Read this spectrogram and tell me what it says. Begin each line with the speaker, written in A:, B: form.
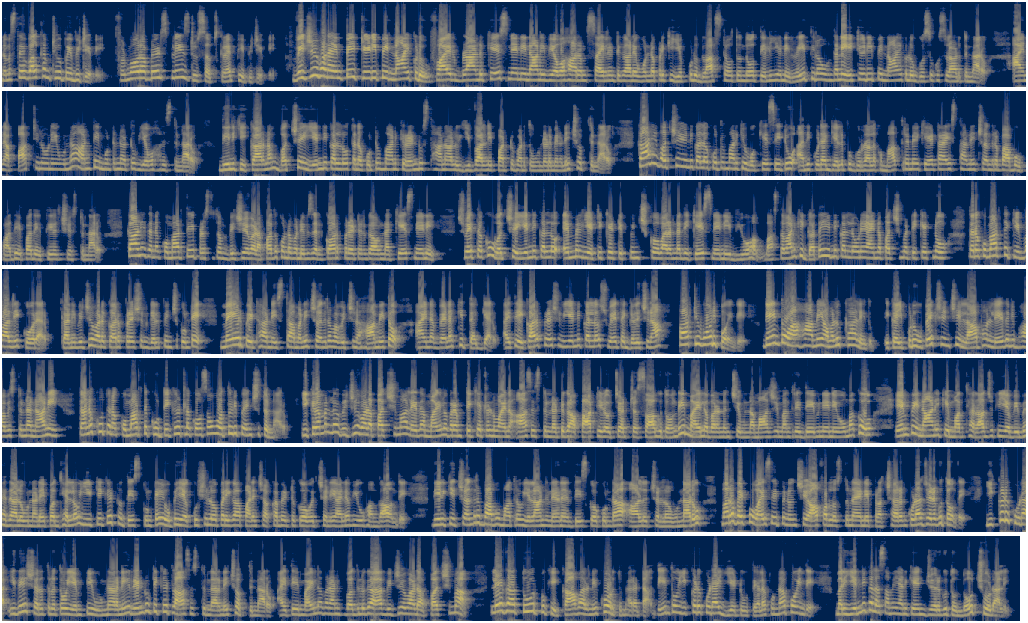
A: నమస్తే welcome to PBTV for more updates please do subscribe PBTV Vijayawada MP TDP నాయకుడు fire brand Kesineni Nani వ్యవహారం silent గానే ఉన్నప్పటికీ ఎప్పుడు బ్లాస్ట్ అవుతుందో తెలియని రీతిలో ఉందని టీడీపీ నాయకులు గుసగుసలాడుతున్నారు. ఆయన పార్టీలోనే ఉన్న అంటి ముట్టనట్టు వ్యవహరిస్తున్నారు. దీనికి కారణం వచ్చే ఎన్నికల్లో తన కుటుంబానికి రెండు స్థానాలు ఇవ్వాలని పట్టుబడుతూ ఉండడమేనని చెప్తున్నారు. కానీ వచ్చే ఎన్నికల్లో కుటుంబానికి ఒకే సీటు అది కూడా గెలుపు గుర్రాలకు మాత్రమే కేటాయిస్తానని చంద్రబాబు పదే పదే తేల్చేస్తున్నారు కానీ తన కుమార్తె ప్రస్తుతం విజయవాడ పదకొండవ డివిజన్ కార్పొరేటర్గా ఉన్న కేసినేని శ్వేతకు వచ్చే ఎన్నికల్లో ఎమ్మెల్యే టికెట్ ఇప్పించుకోవాలన్నది కేసినేని వ్యూహం. వాస్తవానికి గత ఎన్నికల్లోనే ఆయన పశ్చిమ టికెట్ను తన కుమార్తెకి ఇవ్వాలని కోరారు. కానీ విజయవాడ కార్పొరేషన్ గెలిపించుకుంటే మేయర్ పీఠాన్ని ఇస్తామని చంద్రబాబు ఇచ్చిన హామీతో ఆయన వెనక్కి తగ్గారు. అయితే కార్పొరేషన్ ఎన్నికల్లో శ్వేత గెలిచినా పార్టీ ఓడిపోయింది. దీంతో ఆ హామీ అమలు కాలేదు. ఇక ఇప్పుడు ఉపేక్షించి లాభం లేదని భావిస్తున్న నాని తనకు తన కుమార్తెకు టికెట్ల కోసం ఒత్తిడి పెంచుతున్నారు. ఈ క్రమంలో విజయవాడ పశ్చిమ లేదా మైలవరం టికెట్లను ఆయన ఆశిస్తున్నట్టుగా పార్టీలో చర్చ సాగుతోంది. మైలవరం నుంచి ఉన్న మాజీ మంత్రి దేవినేని ఉమకు ఎంపీ నానికి మధ్య రాజకీయ విభేదాలు ఉన్న నేపథ్యంలో ఈ టికెట్ను తీసుకుంటే ఉభయ కుషిలోపరిగా పని చక్కబెట్టుకోవచ్చని ఆయన వ్యూహంగా ఉంది. దీనికి చంద్రబాబు మాత్రం ఎలాంటి నిర్ణయం తీసుకోకుండా ఆలోచనలో ఉన్నారు. మరోవైపు వైసీపీ నుంచి ఆఫర్లు వస్తున్నాయనే ప్రచారం కూడా జరుగుతోంది. ఇక్కడ కూడా ఇదే షరతులతో ఎంపీ ఉన్నారని రెండు టికెట్లు ఆశిస్తున్నారని చెప్తున్నారు. అయితే మైలవరానికి బదులుగా విజయవాడ పశ్చిమ లేదా తూర్పుకి కావాలని కోరుతున్నారట. దీంతో ఇక్కడ కూడా ఎటు తేలకుండా పోయింది. మరి ఎన్నికల సమయానికి ఏం జరుగుతుందో చూడాలి.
